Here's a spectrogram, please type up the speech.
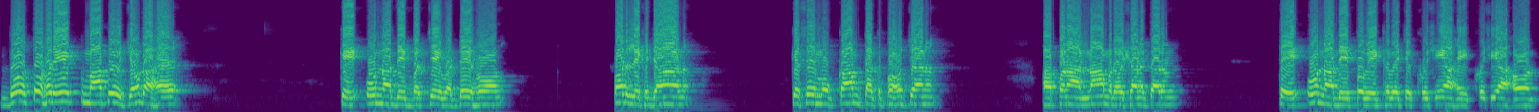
ਦੋਸਤੋ, ਹਰੇਕ ਮਾਪਿਓ ਚਾਹੁੰਦਾ ਹੈ ਕਿ ਉਹਨਾਂ ਦੇ ਬੱਚੇ ਵੱਡੇ ਹੋਣ ਪੜ੍ਹ ਲਿਖ ਜਾਣ, ਕਿਸੇ ਮੁਕਾਮ ਤੱਕ ਪਹੁੰਚਣ, ਆਪਣਾ ਨਾਮ ਰੋਸ਼ਨ ਕਰਨ ਤੇ ਉਹਨਾਂ ਦੇ ਭਵਿੱਖ ਵਿੱਚ ਖੁਸ਼ੀਆਂ ਹੀ ਖੁਸ਼ੀਆਂ ਹੋਣ।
